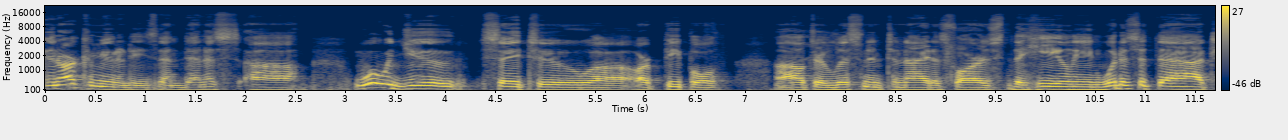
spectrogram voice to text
in our communities, then, Dennis, uh, what would you say to uh, our people uh, out there listening tonight as far as the healing? What is it that,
